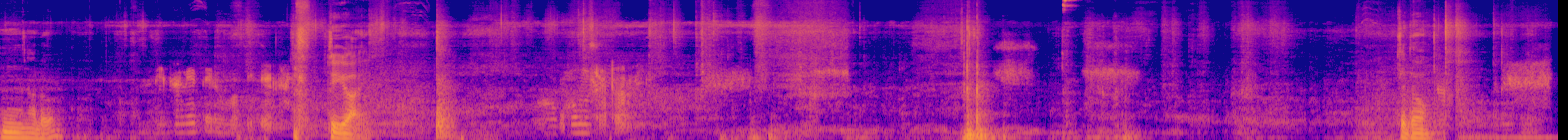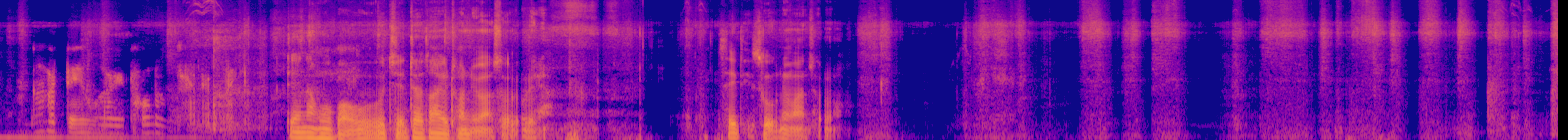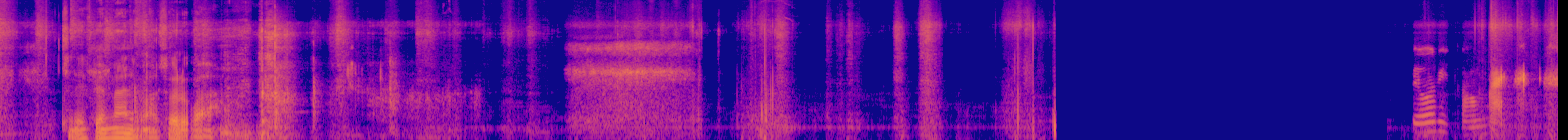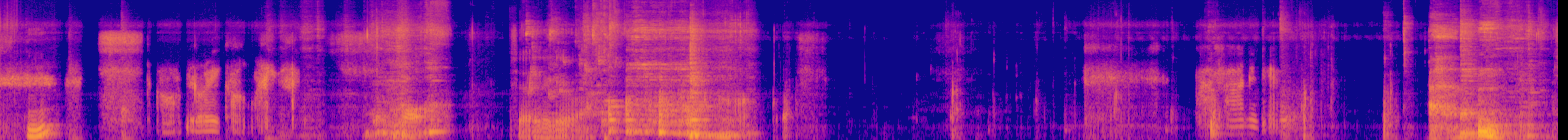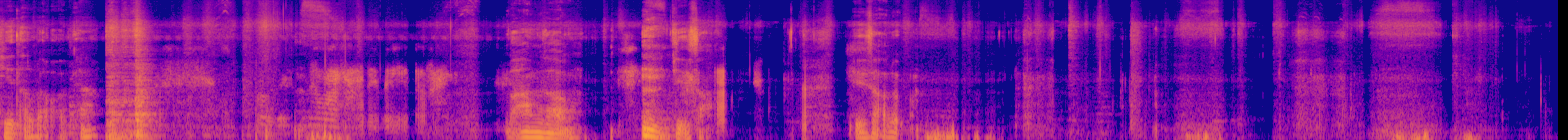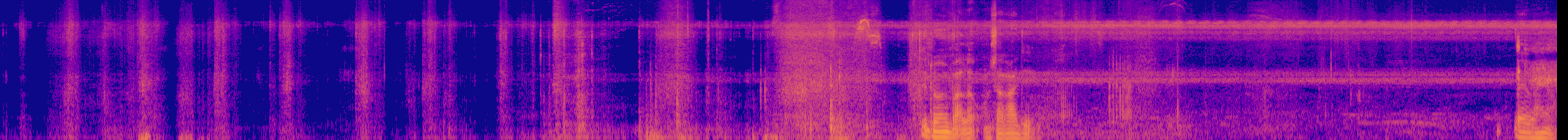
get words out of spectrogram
อืมฮัลโหล ဒီကနေ့တေလို့မပြီးသေးလား ကြည့်ရရင် ဟောဘုံစတော့ ချစ်တော့ ငါတေဝါရီဖုန်းတော့ဆက်တယ်ပဲ တင်းတာမဟုတ်ပါဘူးချစ်တဲ့သားရထွက်နေမှာဆိုလို့လေစိတ်တည်ဆူနေမှာဆို ု တော့ချစ်နေပြန်မနေ こんな感じ。だいぶ変やこ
